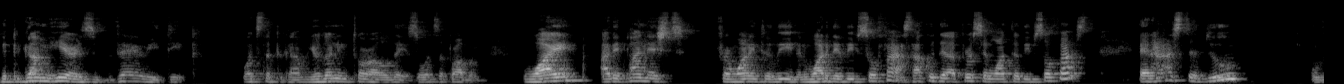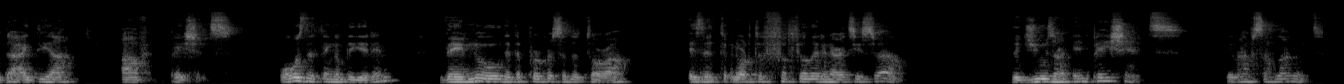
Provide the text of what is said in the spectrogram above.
The pigam here is very deep. What's the pigam? You're learning Torah all day, so what's the problem? Why are they punished for wanting to leave, and why did they leave so fast? How could a person want to leave so fast? It has to do with the idea of patience. What was the thing of the Yidden? They knew that the purpose of the Torah is that in order to fulfill it in Eretz Yisrael. The Jews are impatient. They don't have savlanut.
